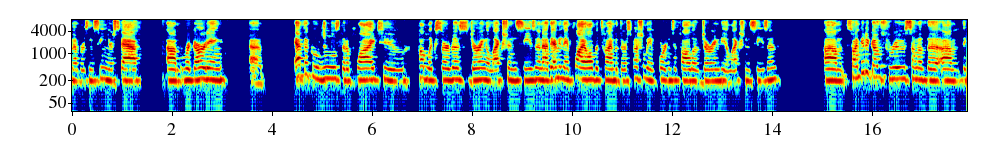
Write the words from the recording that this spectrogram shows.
members and senior staff, um, regarding, uh, ethical rules that apply to public service during election season. I, I mean, they apply all the time, but they're especially important to follow during the election season. Um, so I'm going to go through some of the um, the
